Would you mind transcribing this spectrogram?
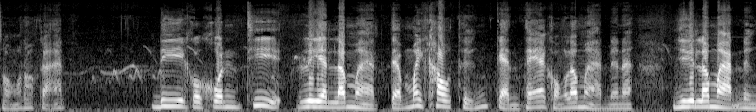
สองรอกาตดีกว่าคนที่เรียนละหมาดแต่ไม่เข้าถึงแก่นแท้ของละหมาดเนี่ยนะยืนละหมาดหนึ่ง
